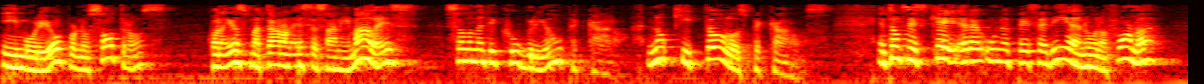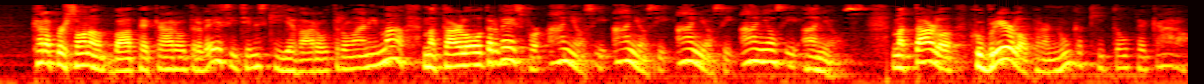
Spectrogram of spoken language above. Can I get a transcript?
y murió por nosotros, cuando ellos mataron esos animales, solamente cubrió pecado, no quitó los pecados. Entonces, ¿qué? Era una pesadilla en una forma. Cada persona va a pecar otra vez y tienes que llevar otro animal, matarlo otra vez por años y años y años y años y años. Matarlo, cubrirlo, pero nunca quitó pecado.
